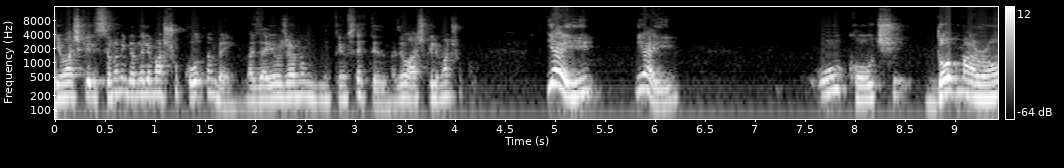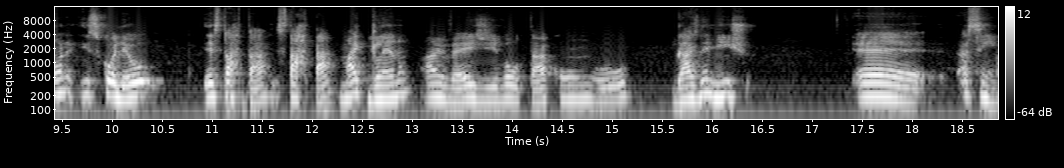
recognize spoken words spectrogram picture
E eu acho que ele, se eu não me engano, ele machucou também. Mas aí eu já não, não tenho certeza. Mas eu acho que ele machucou. E aí, e aí, o coach Doug Marrone escolheu startar, startar Mike Glennon ao invés de voltar com o Gardner Minshew. É, assim,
